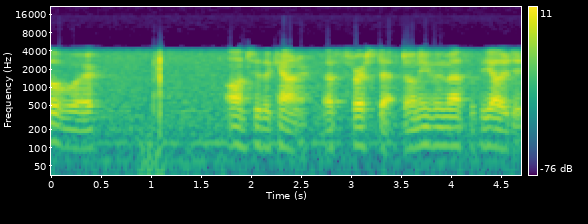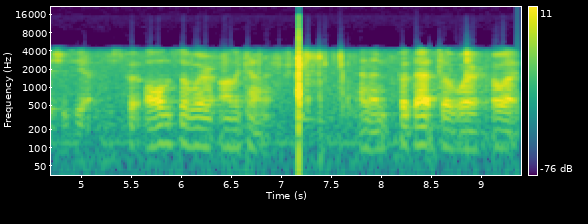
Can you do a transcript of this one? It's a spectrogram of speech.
silverware onto the counter. That's the first step. Don't even mess with the other dishes yet. Just put all the silverware on the counter. And then put that silverware away.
